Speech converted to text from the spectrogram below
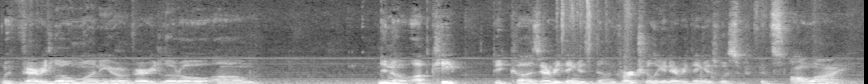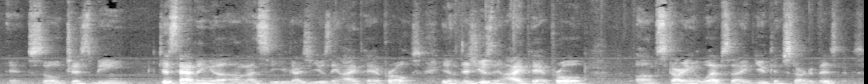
with very little money or very little, um, you know, upkeep because everything is done virtually and everything is was it's online. And so just being just having a, um, I see you guys using iPad Pros. You know, just using iPad Pro, um, starting a website, you can start a business.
